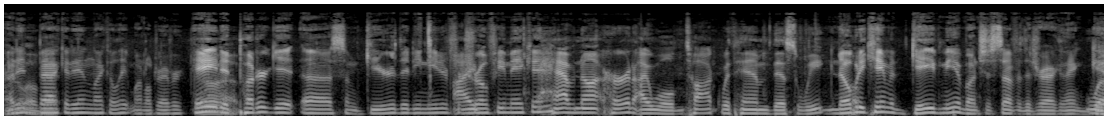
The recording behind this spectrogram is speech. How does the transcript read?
I I didn't back bit. it in like a late model driver. Hey, Uh, did Putter get uh, some gear that he needed for I trophy making? Have not heard. I will talk with him this week. Nobody came and gave me a bunch of stuff at the track. Thank Well,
